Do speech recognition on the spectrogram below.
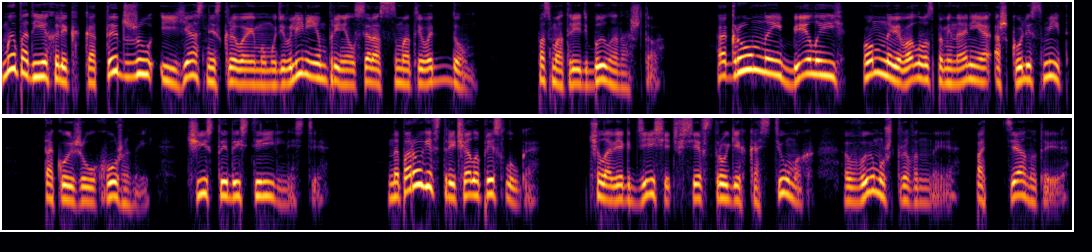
Мы подъехали к коттеджу, и я с нескрываемым удивлением принялся рассматривать дом. Посмотреть было на что. Огромный, белый, он навевал воспоминания о школе Смит, такой же ухоженный, чистый до стерильности. На пороге встречала прислуга. Человек десять, все в строгих костюмах, вымуштрованные, подтянутые.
